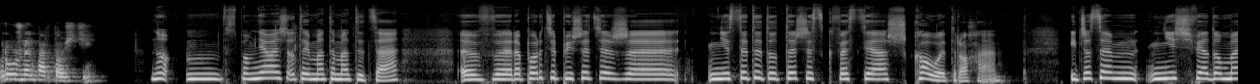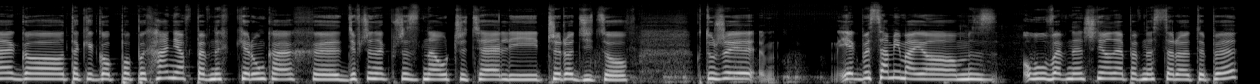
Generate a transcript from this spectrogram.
różnych wartości. No, mm, wspomniałaś o tej matematyce. W raporcie piszecie, że niestety to też jest kwestia szkoły trochę. I czasem nieświadomego takiego popychania w pewnych kierunkach y, dziewczynek przez nauczycieli czy rodziców, którzy jakby sami mają uwewnętrznione pewne stereotypy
